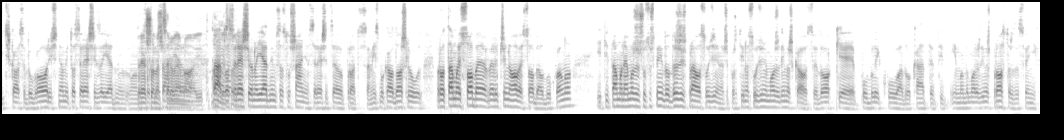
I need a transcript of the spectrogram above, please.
ti ćeš kao se dogovoriš s njom i to se reši za jednu ono, Prešao na crveno i tako Da, to se reši ono jednim saslušanjem, se reši ceo proces. A mi smo kao došli u... Prvo tamo je sobe veličine ove sobe, ali bukvalno. I ti tamo ne možeš u suštini da održiš pravo suđenje. Znači, pošto ti na suđenju možeš da imaš kao svedoke, publiku, advokate, ti, i onda moraš da imaš prostor za sve njih.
